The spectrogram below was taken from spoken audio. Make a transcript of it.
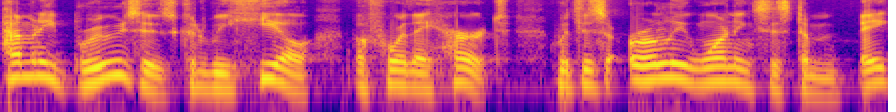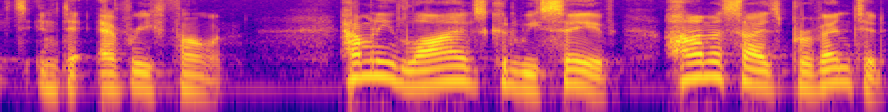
How many bruises could we heal before they hurt with this early warning system baked into every phone? How many lives could we save, homicides prevented,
